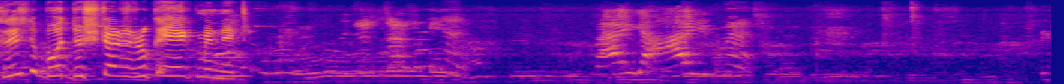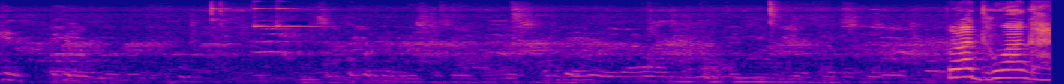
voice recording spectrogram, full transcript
कृष्ण बहुत दुष्ट रुके एक मिनट। पूरा धुआँ घर।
